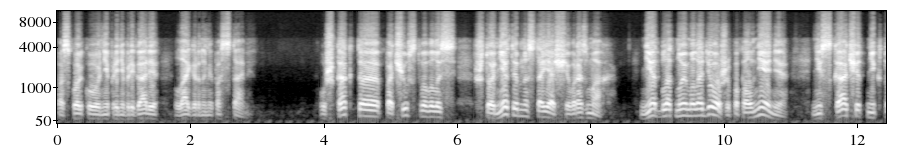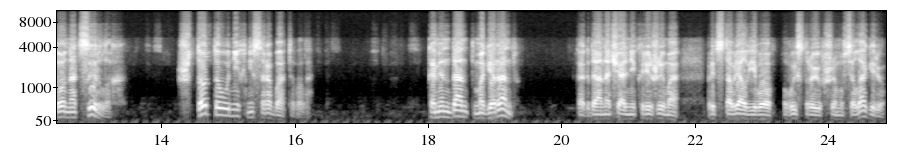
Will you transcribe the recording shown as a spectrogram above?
поскольку не пренебрегали лагерными постами. Уж как-то почувствовалось, что нет им настоящего размаха. Нет блатной молодежи, пополнения, не скачет никто на цирлах. Что-то у них не срабатывало. Комендант Магеран, когда начальник режима представлял его выстроившемуся лагерю,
